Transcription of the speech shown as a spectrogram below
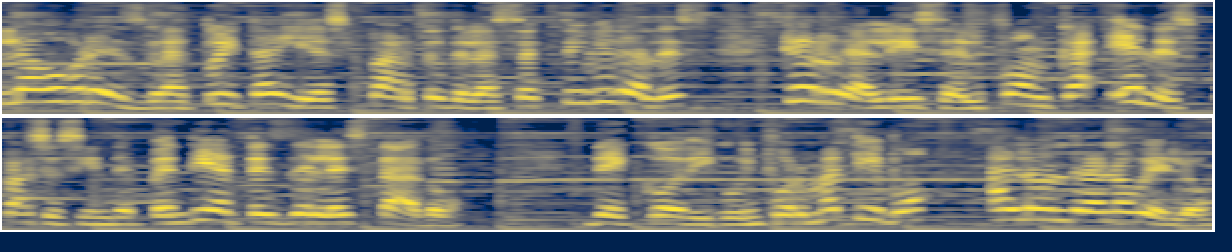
La obra es gratuita y es parte de las actividades que realiza el FONCA en espacios independientes del Estado. De Código Informativo, Alondra Novelo.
